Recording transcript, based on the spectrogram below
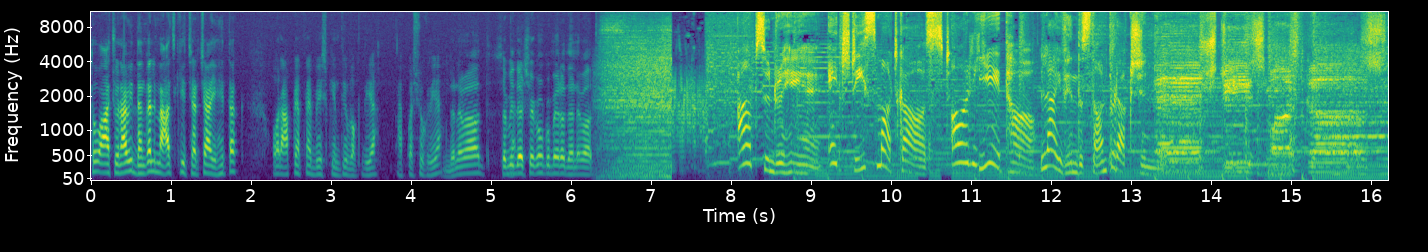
तो आज चुनावी दंगल में आज की चर्चा यहीं तक। और आपने अपना बेशकीमती वक्त दिया आपका शुक्रिया धन्यवाद सभी दर्शकों को मेरा धन्यवाद आप सुन रहे हैं एच डी स्मार्ट कास्ट और ये था live Hindustan production HD Smartcast.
